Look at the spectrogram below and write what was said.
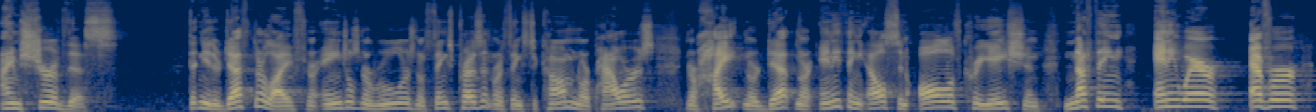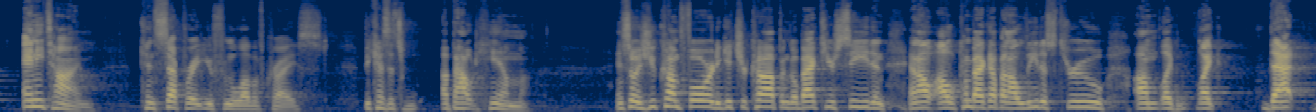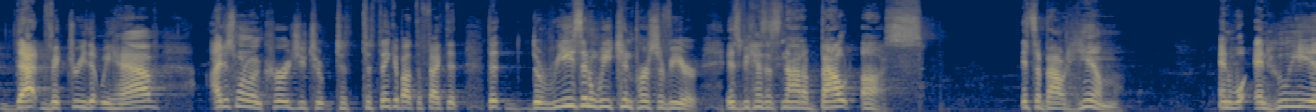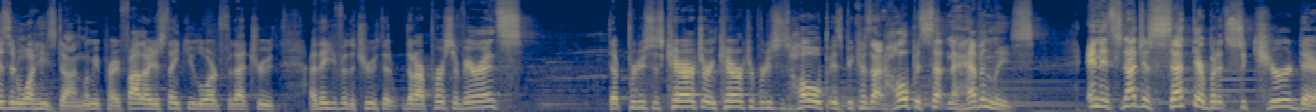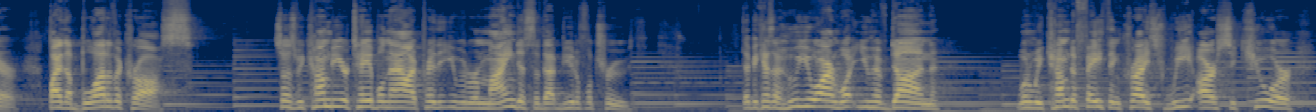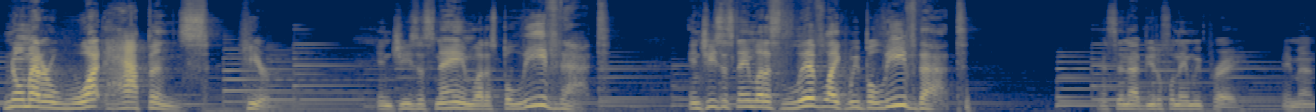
I am sure of this that neither death nor life, nor angels nor rulers, nor things present nor things to come, nor powers, nor height nor depth, nor anything else in all of creation, nothing, anywhere, ever, anytime can separate you from the love of Christ because it's about Him. And so, as you come forward to get your cup and go back to your seat, and, and I'll, I'll come back up and I'll lead us through um, like, like that, that victory that we have. I just want to encourage you to, to, to think about the fact that, that the reason we can persevere is because it's not about us, it's about Him and, wh- and who He is and what He's done. Let me pray. Father, I just thank you, Lord, for that truth. I thank you for the truth that, that our perseverance that produces character and character produces hope is because that hope is set in the heavenlies. And it's not just set there, but it's secured there by the blood of the cross. So as we come to your table now, I pray that you would remind us of that beautiful truth. That because of who you are and what you have done, when we come to faith in Christ, we are secure no matter what happens here. In Jesus' name, let us believe that. In Jesus' name, let us live like we believe that. And it's in that beautiful name we pray. Amen.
